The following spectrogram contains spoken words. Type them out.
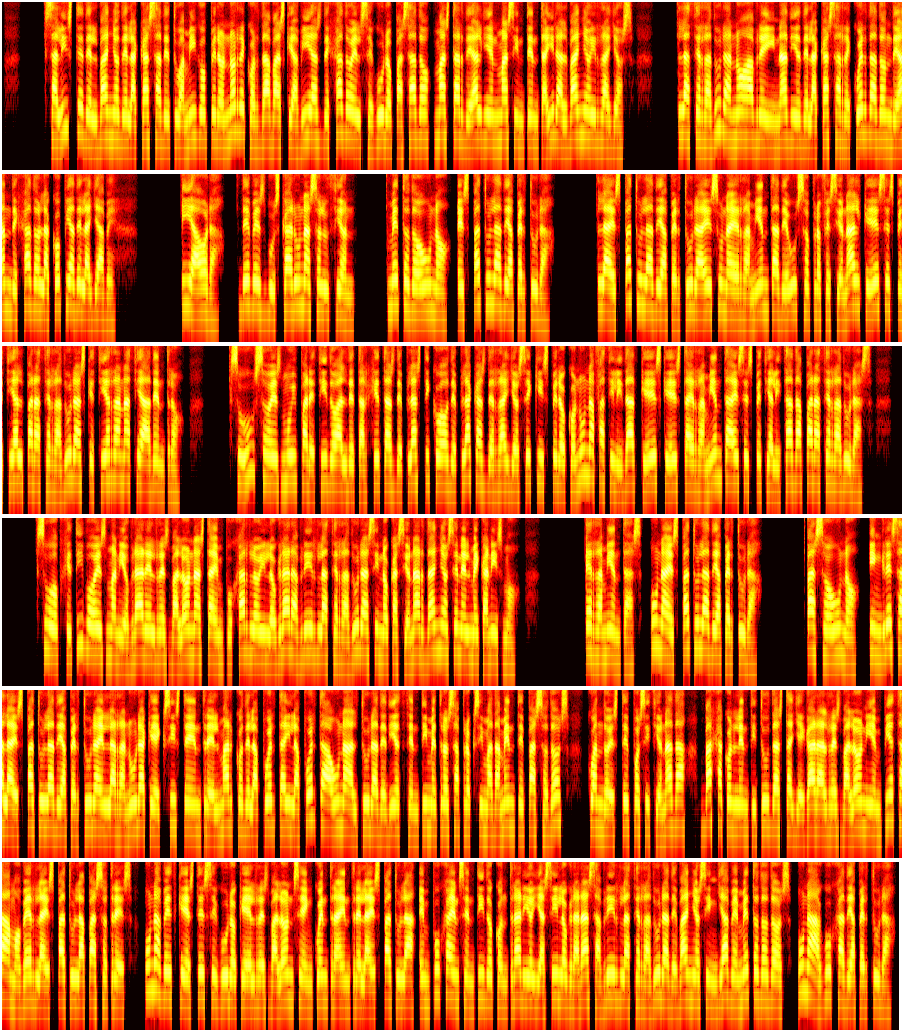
Saliste del baño de la casa de tu amigo pero no recordabas que habías dejado el seguro pasado, más tarde alguien más intenta ir al baño y rayos. La cerradura no abre y nadie de la casa recuerda dónde han dejado la copia de la llave. Y ahora, debes buscar una solución. Método 1. Espátula de apertura. La espátula de apertura es una herramienta de uso profesional que es especial para cerraduras que cierran hacia adentro. Su uso es muy parecido al de tarjetas de plástico o de placas de rayos X pero con una facilidad que es que esta herramienta es especializada para cerraduras. Su objetivo es maniobrar el resbalón hasta empujarlo y lograr abrir la cerradura sin ocasionar daños en el mecanismo. Herramientas. Una espátula de apertura. Paso 1. Ingresa la espátula de apertura en la ranura que existe entre el marco de la puerta y la puerta a una altura de 10 centímetros aproximadamente. Paso 2. Cuando esté posicionada, baja con lentitud hasta llegar al resbalón y empieza a mover la espátula. Paso 3. Una vez que estés seguro que el resbalón se encuentra entre la espátula, empuja en sentido contrario y así lograrás abrir la cerradura de baño sin llave. Método 2. Una aguja de apertura.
